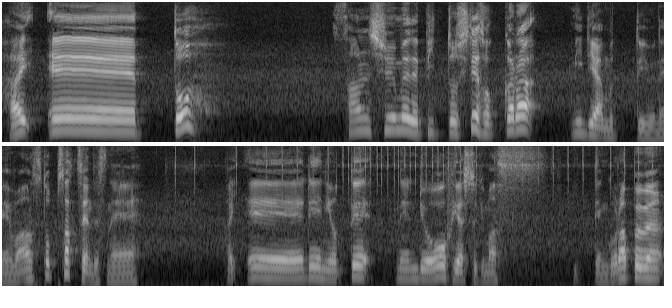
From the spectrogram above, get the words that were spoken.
はいえー、っと3周目でピットしてそこからミディアムっていうねワンストップ作戦ですね。はいえー、例によって燃料を増やしておきます。1.5ラップ分。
